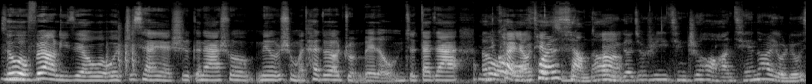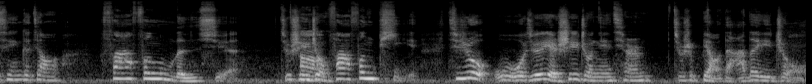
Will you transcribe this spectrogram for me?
所以我非常理解。我我之前也是跟大家说，没有什么太多要准备的，我们就大家一哎我块聊天我忽然。想到一个，嗯就是疫情之后，好像前一段有流行一个叫发疯文学，就是一种嗯发疯体。其实我我觉得也是一种年轻人就是表达的一种。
